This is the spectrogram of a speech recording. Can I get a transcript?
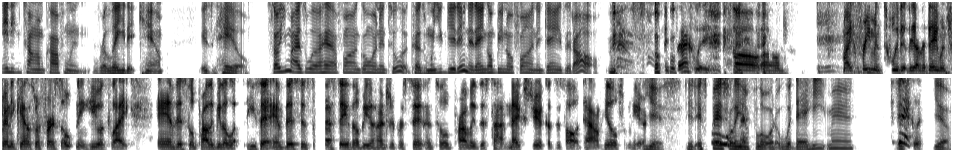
any Tom Coughlin related camp is hell. So you might as well have fun going into it because when you get in it, ain't gonna be no fun in games at all. so. Exactly. So um, Mike Freeman tweeted the other day when training camps were first opening. He was like, "And this will probably be the," he said, "And this is the last day they'll be hundred percent until probably this time next year because it's all downhill from here." Yes, especially Ooh, in Florida with that heat, man. Exactly. yeah.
